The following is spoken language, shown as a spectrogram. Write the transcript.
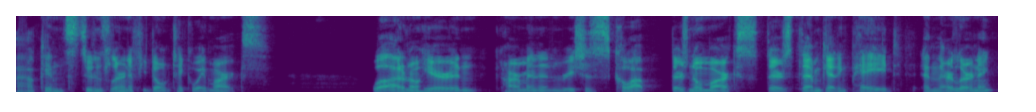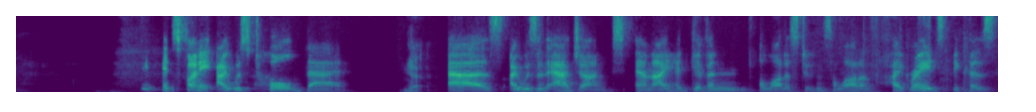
how can students learn if you don't take away marks? Well, I don't know. Here in Harmon and Risha's co-op, there's no marks. There's them getting paid, and they're learning. It's funny, I was told that Yeah. as I was an adjunct and I had given a lot of students a lot of high grades because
